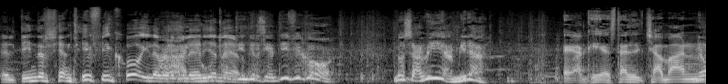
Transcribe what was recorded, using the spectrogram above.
El Tinder científico y la Ah, ¿le verdulería gusta el nerd. Tinder científico? No sabía, mira. Eh, Aquí está el chamán No,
